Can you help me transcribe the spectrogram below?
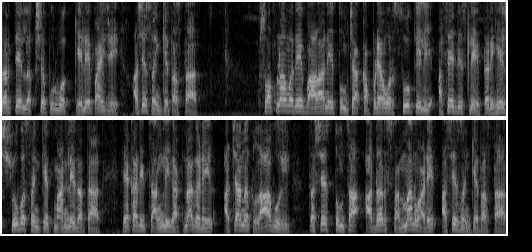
तर ते लक्षपूर्वक केले पाहिजे असे संकेत असतात. स्वप्नामध्ये बाळाने तुमच्या कपड्यावर सू केली असे दिसले तर हे शुभ संकेत मानले जातात. एखादी चांगली घटना घडेल अचानक लाभ होईल तसेच तुमचा आदर सन्मान वाढेल असे संकेत असतात.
